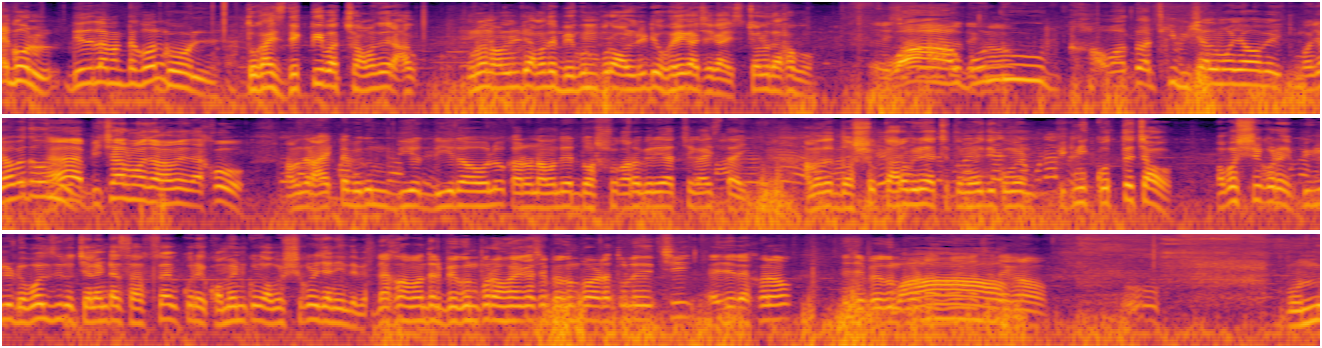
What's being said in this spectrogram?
এ গোল। দিয়ে দিলাম একটা গোল। গোল। তো গাইস দেখতেই পাচ্ছ আমাদের উনান অলরেডি আমাদের বেগুন পুরো অলরেডি হয়ে গেছে গাইস চলো দেখাবো। ওয়াও বন্ধু খাওয়া তো আজকে বিশাল মজা হবে। মজা হবে তো বন্ধু? হ্যাঁ বিশাল মজা হবে দেখো। আমাদের আরেকটা বেগুন দিয়ে দিয়ে দেওয়া হলো কারণ আমাদের দর্শক আরও বেড়ে যাচ্ছে গাইস তাই। আমাদের দর্শক তো আরও বেড়ে যাচ্ছে তোমরা যদি কমেন্ট পিকনিক করতে চাও অবশ্যই করে পিগলি ডবল জিরো চ্যানেলটা সাবস্ক্রাইব করে কমেন্ট করে অবশ্যই করে জানিয়ে দেবে। দেখো আমাদের বেগুন পোড়া হয়ে গেছে বেগুন পোড়াটা তুলে দিচ্ছি। এই যে দেখো নাও এই যে বেগুন পোড়াটা হয়ে গেছে দেখো নাও। বন্ধু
